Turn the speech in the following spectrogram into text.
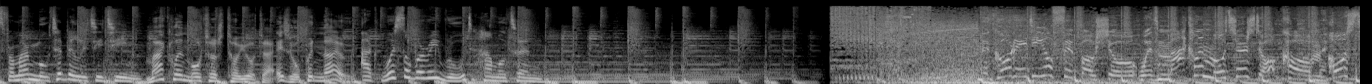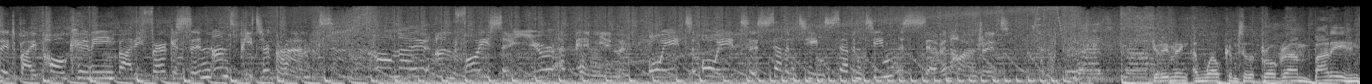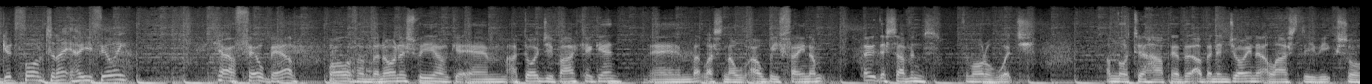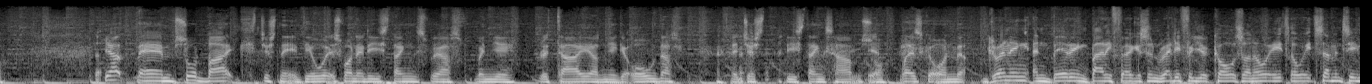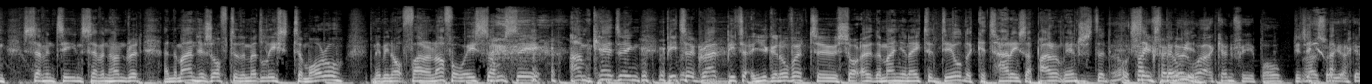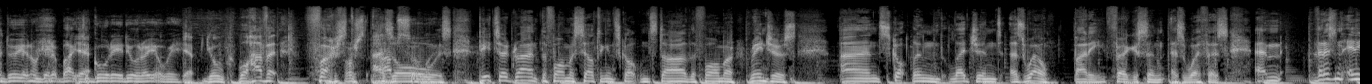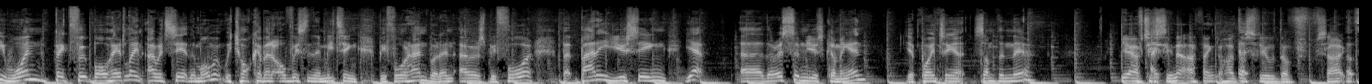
from our Motability team. Macklin Motors Toyota is open now. At Whistleberry Road, Hamilton. The Go Radio Football Show with MacklinMotors.com. Hosted by Paul Cooney, Barry Ferguson, and Peter Grant. Call now and voice your opinion. 0808 17 17 700. Good evening and welcome to the programme. Barry, in good form tonight. How are you feeling? Yeah, I felt better. Paul, if I'm being honest with you, I've got um, a dodgy back again. Um, but listen, I'll, I'll be fine. I'm out the sevens tomorrow, which I'm not too happy about. I've been enjoying it the last three weeks, so. Yep, um, sore back, just need to deal with it. It's one of these things where when you retire and you get older, it just, these things happen. So Yeah. let's get on with it. Grinning and bearing Barry Ferguson ready for your calls on 08 08 17 17 700. And the man who's off to the Middle East tomorrow, maybe not far enough away, some say. I'm kidding. Peter Grant. Peter, are you going over to sort out the Man United deal? The Qataris apparently interested. I'll try and find billion. out what I can for you, Paul. Did you? That's what I can do, you know, get it back Yeah. to Go Radio right away. Yep, you'll we'll have it first, First, as absolutely. always. Peter Grant, the former Celtic and Scotland star, the former Rangers and Scotland legend as well. Barry Ferguson is with us. Um, there isn't any one big football headline I would say at the moment. We talk about it obviously in the meeting beforehand. We're in hours before, but Barry, you saying, yeah, uh, there is some news coming in. You're pointing at something there. Yeah, I've just I- seen it. I think Huddersfield have sacked. Uh,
